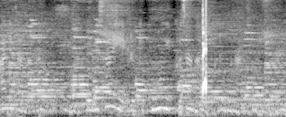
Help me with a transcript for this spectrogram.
아니잖아요. 여기 사이에 이렇게 구멍이 크잖아요. 그리고 나서 이거를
